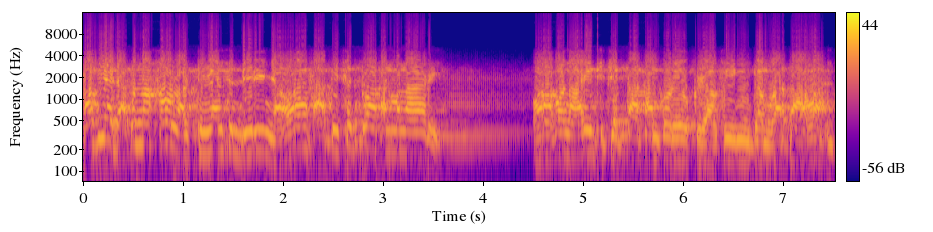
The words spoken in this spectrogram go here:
Tapi tidak pernah halal dengan sendirinya. Orang saat itu akan menari. Orang menari diciptakan koreografi ngundang wartawan.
